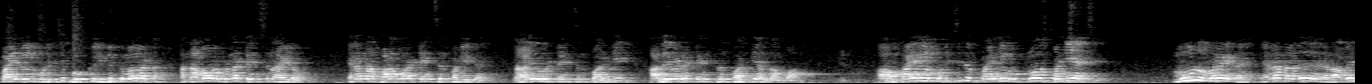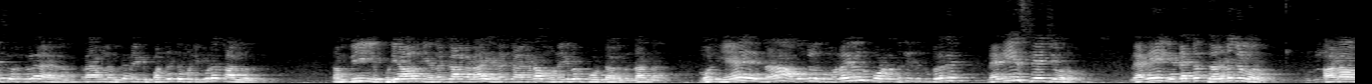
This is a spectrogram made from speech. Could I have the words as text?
ஃபைனல் முடிஞ்சு புக்கு இதுக்கு மேலே அந்த அம்மாவோட பண்ணால் டென்ஷன் ஆகிடும் ஏன்னா நான் பல முறை டென்ஷன் பண்ணிட்டேன். நானே ஒரு டென்ஷன் பார்ட்டி அதை விட டென்ஷன் பார்ட்டி அந்த அம்மா. ஃபைனல் முடிச்சுட்டு ஃபைனல் க்ளோஸ் பண்ணியாச்சு. மூணு முறை என்ன ஏன்னா நான் ராமேஸ்வரத்தில் டிராவல் இருக்கு. நைட்டு பன்னெண்டு மணி கூட கால் வருது. தம்பி எப்படியாவது எனக்காகடா எனக்காகடா முனைவர் போட்டாங்கடா ஏன்னா அவங்களுக்கு முனைவர் போடுறதுக்கு இதுக்கு பிறகு நிறைய ஸ்டேஜ் வரும். நிறைய இடங்கள் தருணங்கள் வரும். ஆனால்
